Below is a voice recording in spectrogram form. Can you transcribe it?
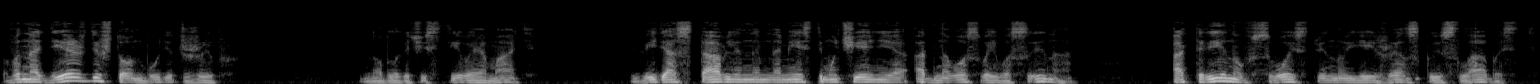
в надежде, что он будет жив. Но благочестивая мать видя оставленным на месте мучения одного своего сына, отринув свойственную ей женскую слабость,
